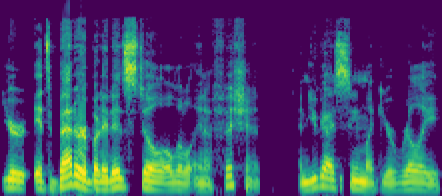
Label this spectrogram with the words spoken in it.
you're it's better, but it is still a little inefficient. And you guys seem like you're really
